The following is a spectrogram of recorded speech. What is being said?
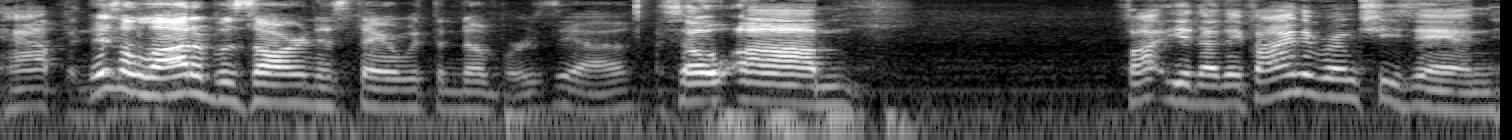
happened. There's a lot of bizarreness there with the numbers. Yeah. So, um, fi- you know, they find the room she's in.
